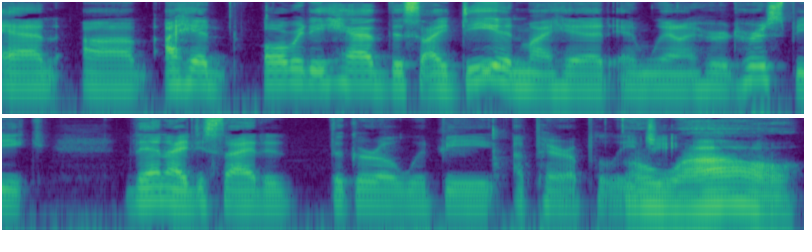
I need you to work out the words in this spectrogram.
And um, I had already had this idea in my head. And when I heard her speak, then I decided the girl would be a paraplegic. Oh, wow.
